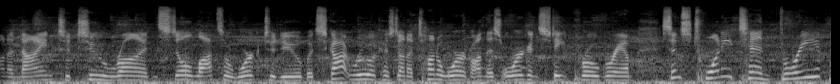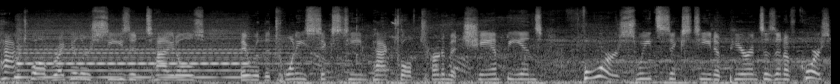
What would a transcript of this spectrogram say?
On a 9 to 2 run. Still lots of work to do, but Scott Rueck has done a ton of work on this Oregon State program. Since 2010, three Pac 12 regular season titles. They were the 2016 Pac 12 tournament champions. Four Sweet 16 appearances, and of course,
